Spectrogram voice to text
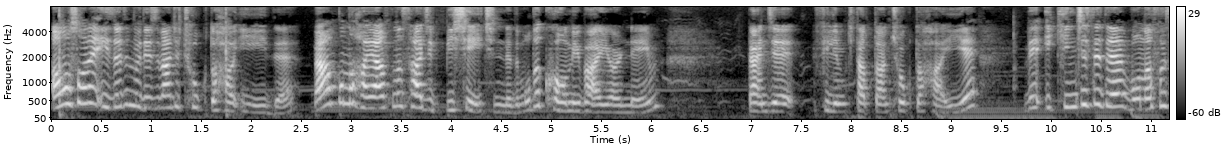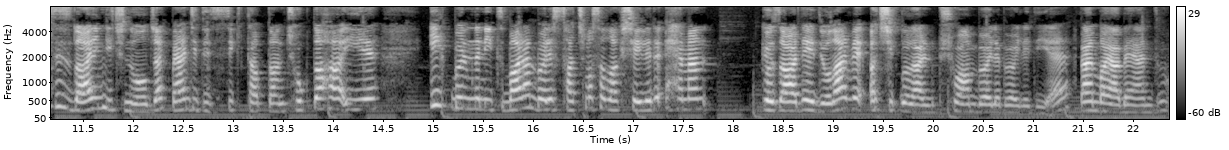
Ama sonra izledim ve dizi bence çok daha iyiydi. Ben bunu hayatımda sadece bir şey için dedim. O da Call Me By Your Name. Bence film kitaptan çok daha iyi. Ve ikincisi de Boniface Lying için olacak. Bence dizisi kitaptan çok daha iyi. İlk bölümden itibaren böyle saçma salak şeyleri hemen göz ardı ediyorlar ve açıklıyorlar şu an böyle böyle diye. Ben bayağı beğendim.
